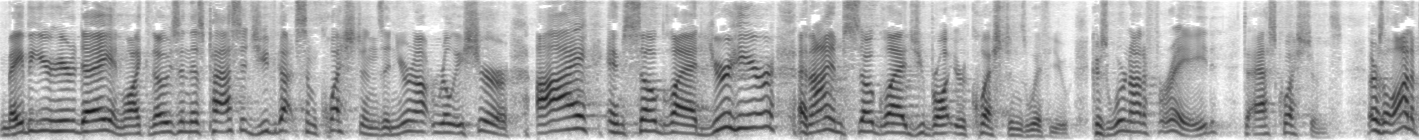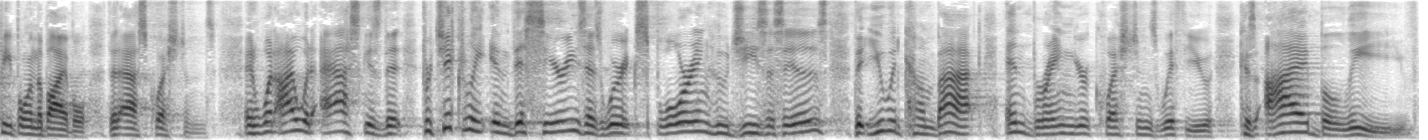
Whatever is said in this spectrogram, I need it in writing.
Maybe you're here today and like those in this passage, you've got some questions and you're not really sure. I am so glad you're here and I am so glad you brought your questions with you because we're not afraid to ask questions. There's a lot of people in the Bible that ask questions. And what I would ask is that, particularly in this series, as we're exploring who Jesus is, that you would come back and bring your questions with you, because I believe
